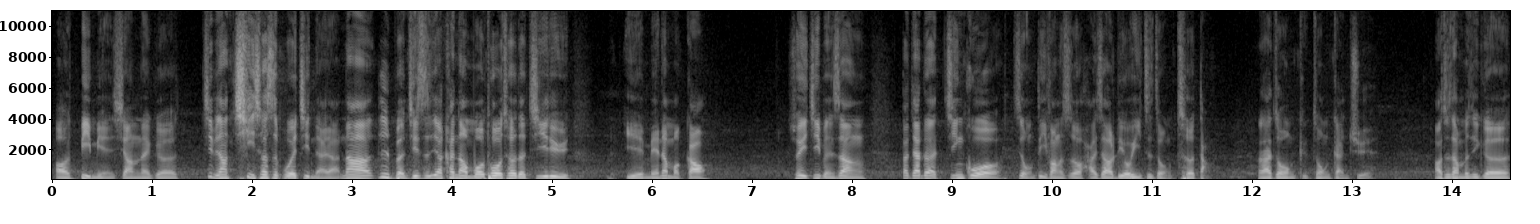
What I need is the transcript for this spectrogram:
哦，避免像那个基本上汽车是不会进来的。那日本其实要看到摩托车的几率也没那么高。所以基本上，大家都在经过这种地方的时候，还是要留意这种车挡，大家这种这种感觉。啊，这是他们这个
